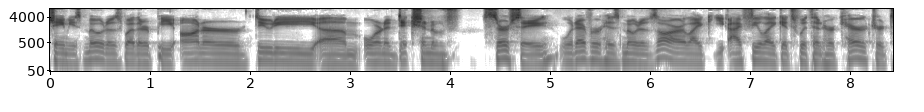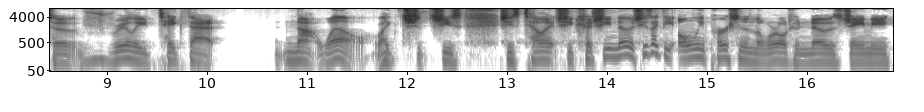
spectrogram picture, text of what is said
Jaime's motives, whether it be honor, duty, um, or an addiction of Cersei, whatever his motives are, like I feel like it's within her character to really take that not well. Like she, she's she's telling she because she knows she's like the only person in the world who knows Jaime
